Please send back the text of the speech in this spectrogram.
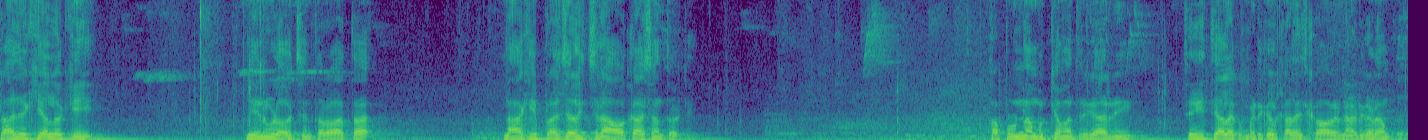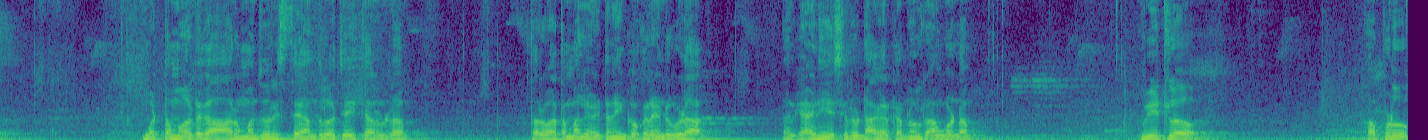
రాజకీయాల్లోకి నేను కూడా వచ్చిన తర్వాత నాకు ఈ ప్రజలు ఇచ్చిన అవకాశంతో అప్పుడున్న ముఖ్యమంత్రి గారిని జగిత్యాలకు మెడికల్ కాలేజ్ కావాలని అడగడం మొట్టమొదటగా ఆరు మంజూరిస్తే అందులో జైత్యాలు ఉండడం తర్వాత మళ్ళీ వెంటనే ఇంకొక రెండు కూడా దానికి యాడ్ చేసారు నాగర్ కర్నూలు రామగుండం. వీటిలో అప్పుడు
